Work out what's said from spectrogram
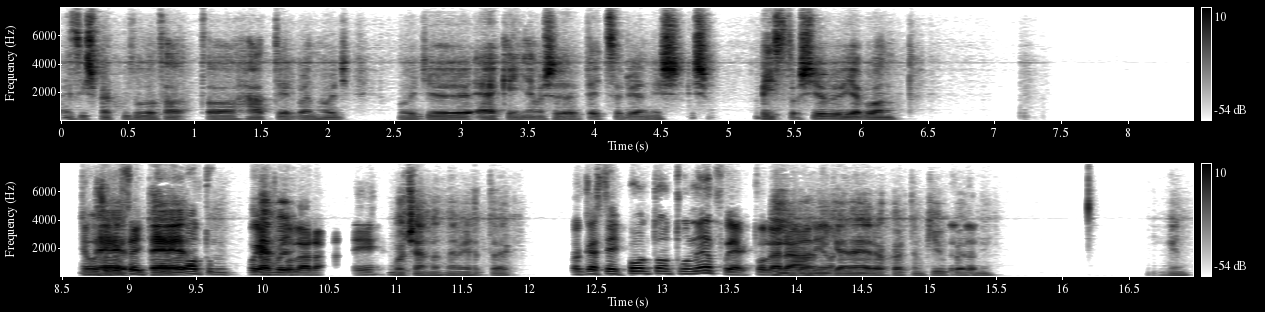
ez is meghúzódott a, háttérben, hogy, hogy elkényelmesedett egyszerűen, és, és biztos jövője van. Jó, de, ezt egy de, ponton fogják nem, tolerálni. Bocsánat, nem értek. Csak ezt egy ponton túl nem fogják tolerálni. Igen, igen, erre akartam kiukadni. Igen.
